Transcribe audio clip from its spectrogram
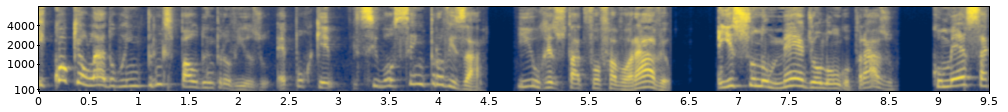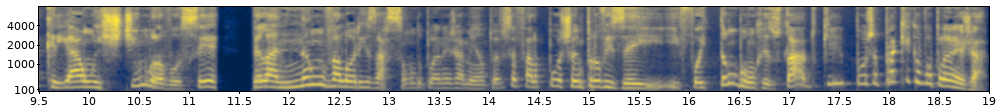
E qual que é o lado ruim principal do improviso? É porque se você improvisar e o resultado for favorável, isso no médio ou longo prazo começa a criar um estímulo a você pela não valorização do planejamento. Aí você fala, poxa, eu improvisei e foi tão bom o resultado que, poxa, para que, que eu vou planejar?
